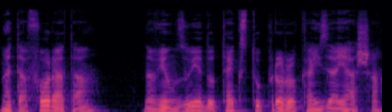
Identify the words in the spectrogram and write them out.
Metafora ta nawiązuje do tekstu proroka Izajasza.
